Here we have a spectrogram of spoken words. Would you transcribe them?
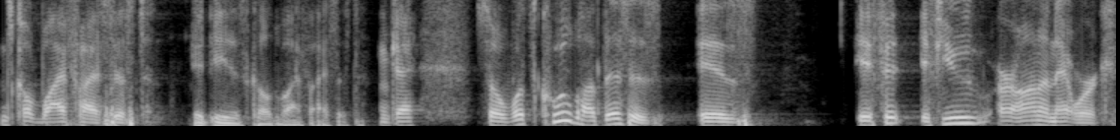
It's called Wi-Fi Assistant. It is called Wi-Fi Assistant. Okay. So what's cool about this is is if it if you are on a network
